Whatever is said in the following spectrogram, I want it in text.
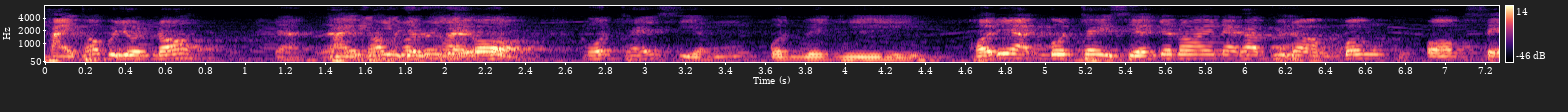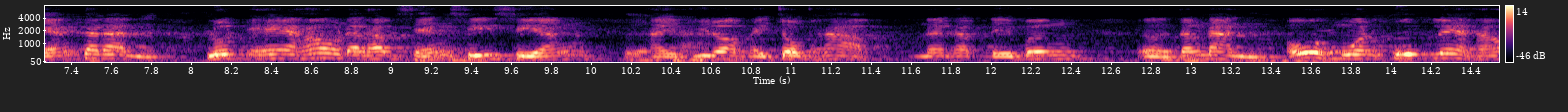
ถ่ายภาพยนตร์เนาะจ้ะ ถ่ายภาพยนตร์แล้วไทก็ยอ้องดใช้เสียงบนเวที ขออนุญาตงดใช้เสียงจะน้อยนะครับ พี่น้องเบิ่งออกแสงเท่านั้นรถแห่เฮานะครับ แสงสีเสียงเปิดให้พี่น้องให้เจบภาพนะครับในเบิ่งเออทั้งนั้น โอ้มวนกรุ๊ปเลยเฮา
